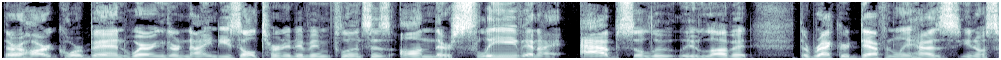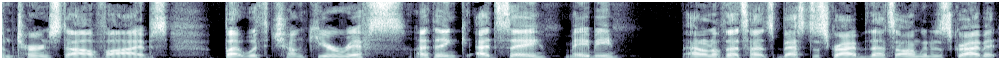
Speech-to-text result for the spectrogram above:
they're a hardcore band wearing their 90s alternative influences on their sleeve, and I absolutely love it. The record definitely has, you know, some turnstile vibes, but with chunkier riffs, I think I'd say, maybe. I don't know if that's how it's best described. That's how I'm going to describe it.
